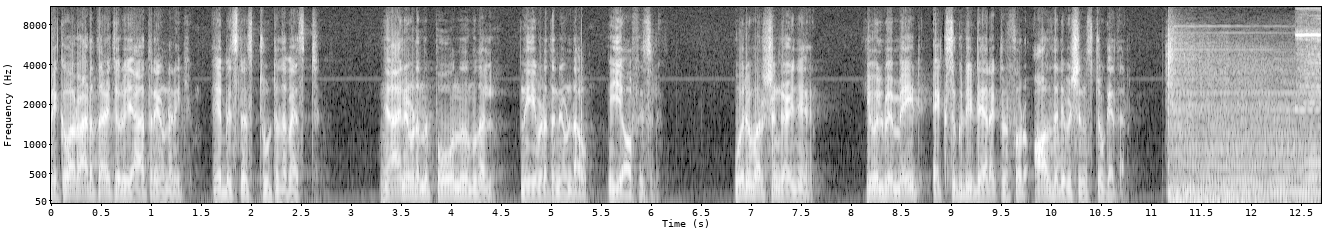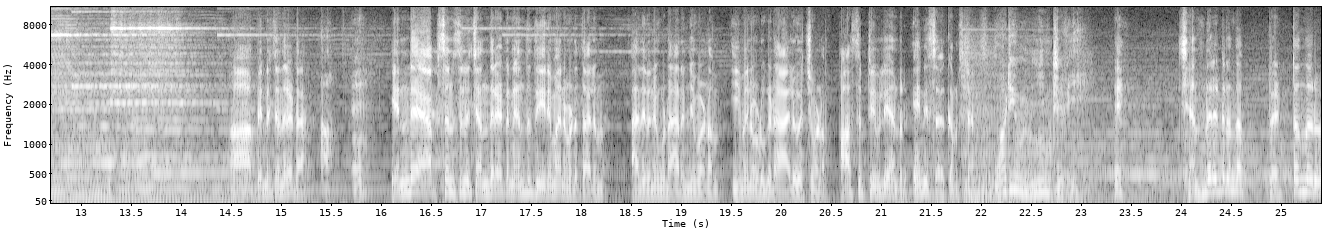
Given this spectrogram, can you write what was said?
മിക്കവാറും അടുത്ത ആഴ്ച ഒരു യാത്രയുണ്ട് എനിക്ക്. A business to to the west ഞാൻ ഇവിടെ നിന്ന് പോകുന്നത് മുതൽ നീ ഇവിടെ തന്നെ ഉണ്ടാവും ഈ ഓഫീസിൽ. ഒരു വർഷം കഴിഞ്ഞ് you will be made executive director for all the divisions together ആ പിന്നെ ചന്ദ്രേട്ടാ. എന്റെ ആബ്സൻസിൽ ചന്ദ്രേട്ടൻ എന്ത് തീരുമാനമെടുത്താലും അത് ഇവനും കൂടെ അറിഞ്ഞു വേണം ഇവനോട് കൂടെ ആലോചിച്ച് വേണം positively under any circumstance what you mean Ravi? ചന്ദ്രേട്ടൻ എന്താ പെട്ടെന്നൊരു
